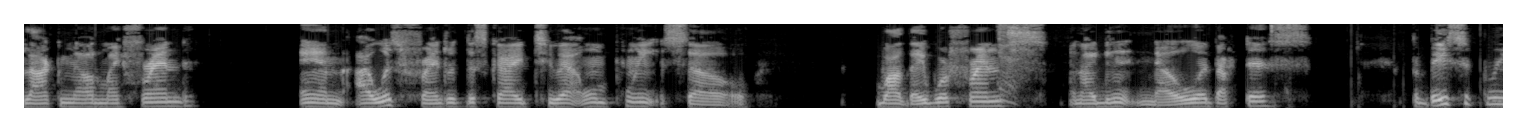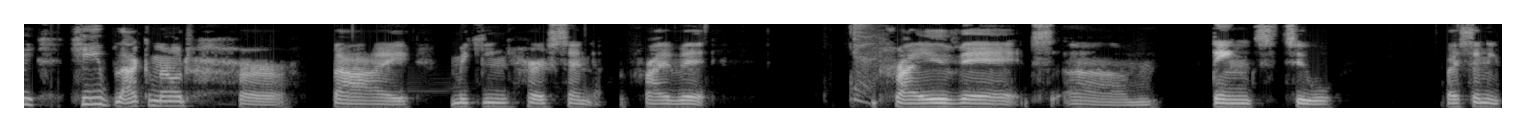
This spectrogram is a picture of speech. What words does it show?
blackmailed my friend and I was friends with this guy too at one point so while they were friends and I didn't know about this but basically he blackmailed her by making her send private private um things to by sending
